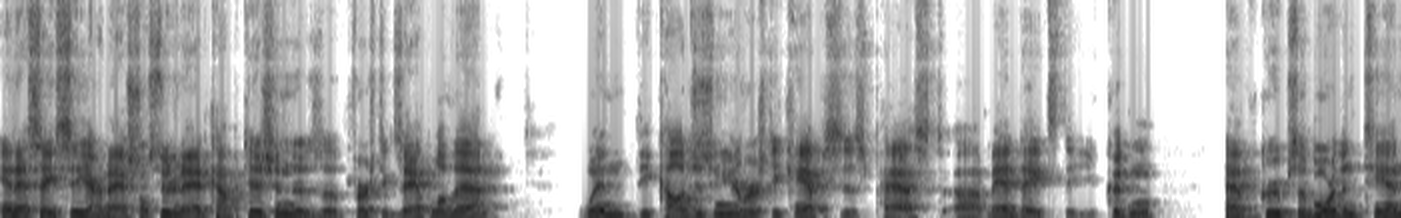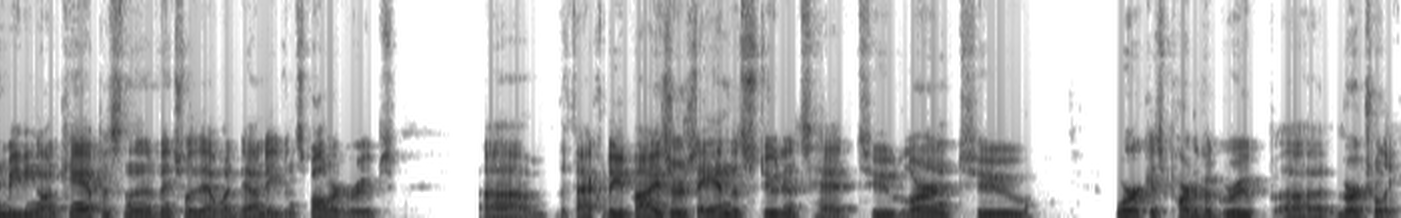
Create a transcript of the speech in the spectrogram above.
NSAC, our National Student Ad Competition, is the first example of that. When the colleges and university campuses passed uh, mandates that you couldn't have groups of more than 10 meeting on campus, and then eventually that went down to even smaller groups. Um, the faculty advisors and the students had to learn to work as part of a group uh, virtually,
